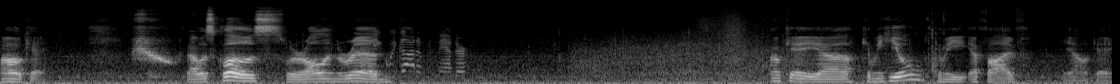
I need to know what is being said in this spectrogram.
Okay. Whew, that was close. We're all in the red. we got him, Commander. Okay, uh, can we heal? Can we F5? Yeah, okay.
